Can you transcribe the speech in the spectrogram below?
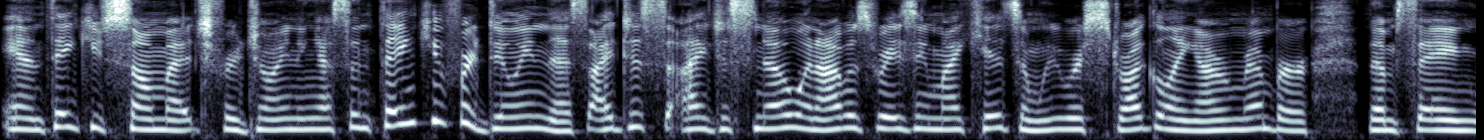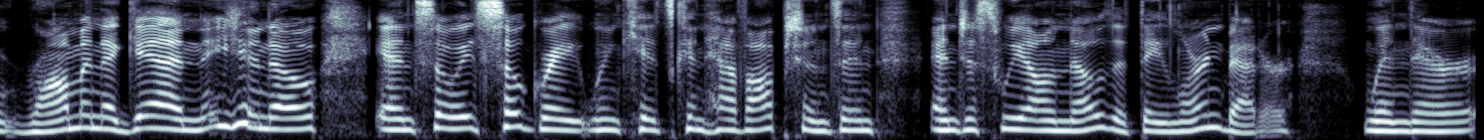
And thank you so much for joining us. And thank you for doing this. I just I just know when I was raising my kids and we were struggling, I remember them saying ramen again, you know. And so it's so great when kids can have options and and just we all know that they learn better when they're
